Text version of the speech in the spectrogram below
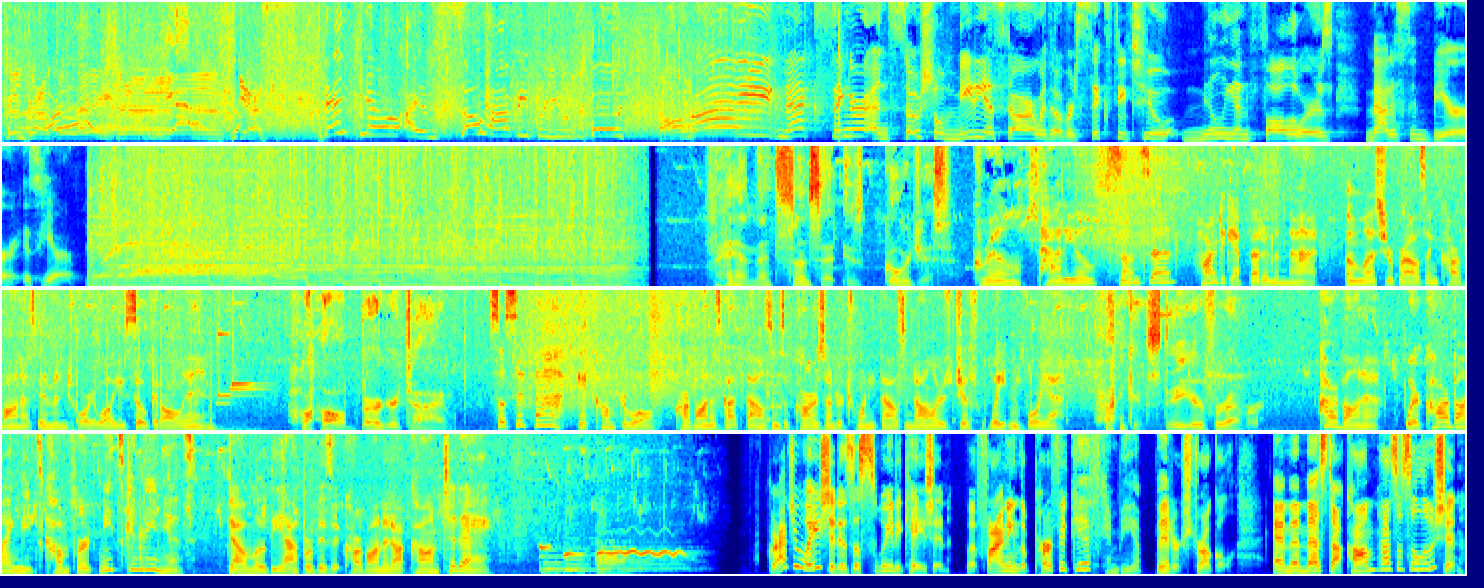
Congratulations! Yes! Yes! Thank you. I am so happy for you both. All right. Next, singer and social media star with over 62 million followers, Madison Beer, is here. Man, that sunset is gorgeous. Grill, patio, sunset. Hard to get better than that. Unless you're browsing Carvana's inventory while you soak it all in. Oh, burger time. So sit back, get comfortable. Carvana's got thousands of cars under $20,000 just waiting for you. I could stay here forever. Carvana, where car buying meets comfort, meets convenience. Download the app or visit Carvana.com today. Graduation is a sweet occasion, but finding the perfect gift can be a bitter struggle. MMS.com has a solution.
